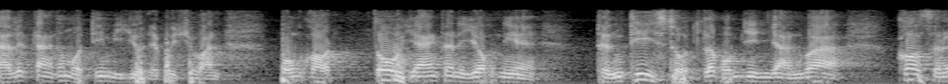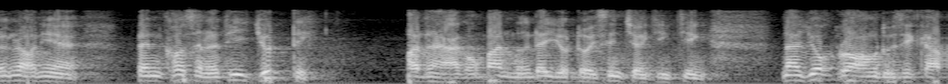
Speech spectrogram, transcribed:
การเลือกตั้งทั้งหมดที่มีอยู่ในปัจจุบัน ผมขอโต้แย้งท่านนายกเนี่ยถึงที่สุด แล้วผมยืนยันว่าข้อเสนอของเราเนี่ยเป็นข้อเสนอที่ยุติปัญหาของบ้านเมืองได้หยุดโดยสิ้นเชิงจริง ๆ นายกลองดูสิครับ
